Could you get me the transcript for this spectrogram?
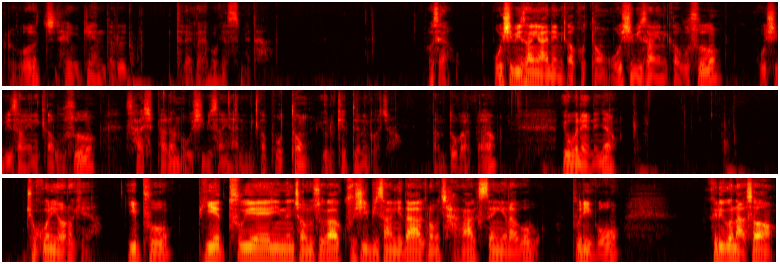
그리고 채우기 핸들을 드래그 해보겠습니다. 보세요. 50 이상이 아니니까 보통, 50 이상이니까 우수, 50 이상이니까 우수, 48은 50 이상이 아니니까 보통 이렇게 뜨는 거죠. 그 다음 또 갈까요? 요번에는요. 조건이 여러 개예요. if B의 2에 있는 점수가 90 이상이다. 그러면 장학생이라고 뿌리고 그리고 나서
